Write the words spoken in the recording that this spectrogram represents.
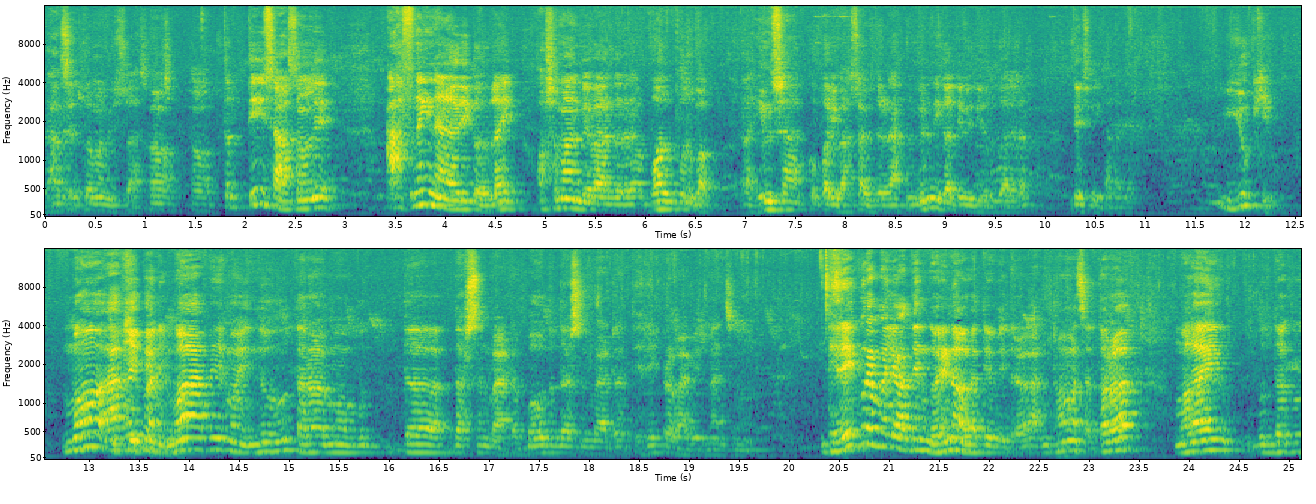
भ्रातृत्वमा विश्वास गर्छ। तर त्यही शासनले आफ्नै नागरिकहरूलाई असमान व्यवहार गरेर बलपूर्वक एउटा हिंसाको परिभाषाभित्र राख्न मिल्ने गतिविधिहरू गरेर देश निकाला गर्छ यो के म आफै पनि म आफै म हिन्दू हुँ तर म बुद्ध दर्शनबाट बौद्ध दर्शनबाट धेरै प्रभावित मान्छे हुँ। धेरै कुरा मैले अध्ययन गरिनँ होला त्योभित्र आफ्नो ठाउँमा छ तर मलाई बुद्धको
